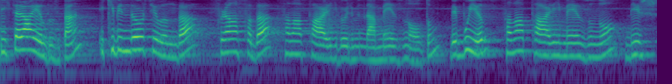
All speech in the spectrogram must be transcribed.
Bihter Yıldız ben. 2004 yılında Fransa'da sanat tarihi bölümünden mezun oldum ve bu yıl sanat tarihi mezunu bir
